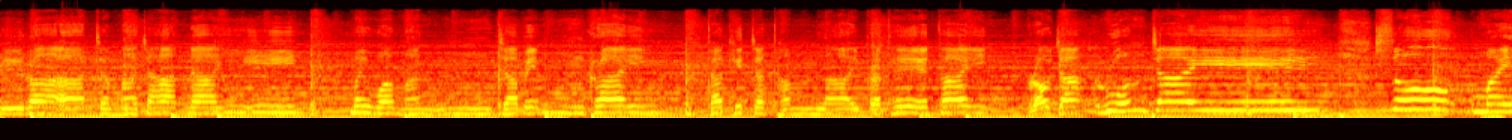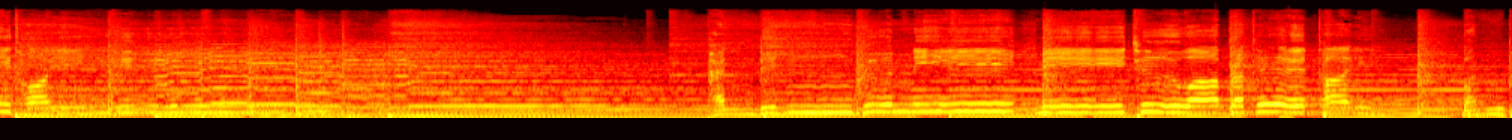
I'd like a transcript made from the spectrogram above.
ริราชจะมาจากไหน ไม่ว่ามันจะเป็นใคร ถ้าคิดจะทำลายประเทศไทย เราจะรวมใจ สู้ไม่ถอยแผ่นดินพื้นนี้ มีชื่อว่าประเทศไทย บรรพ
